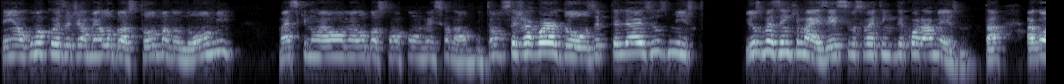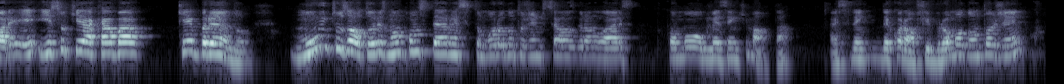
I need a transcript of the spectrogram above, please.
Tem alguma coisa de ameloblastoma no nome, mas que não é o ameloblastoma convencional. Então, você já guardou os epiteliais e os mistos. E os mesenquimais, esse você vai ter que decorar mesmo, tá? Agora, isso que acaba quebrando. Muitos autores não consideram esse tumor odontogênico de células granulares como mesenquimal, tá? Aí você tem que decorar o fibroma odontogênico.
